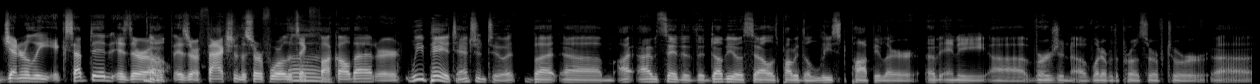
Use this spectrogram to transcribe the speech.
generally accepted? Is there No. a is there a faction of the surf world that's Uh, like fuck all that or? we pay attention to it, but um, I, I would say that the WSL is probably the least popular of any uh, version of whatever the Pro Surf Tour uh,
